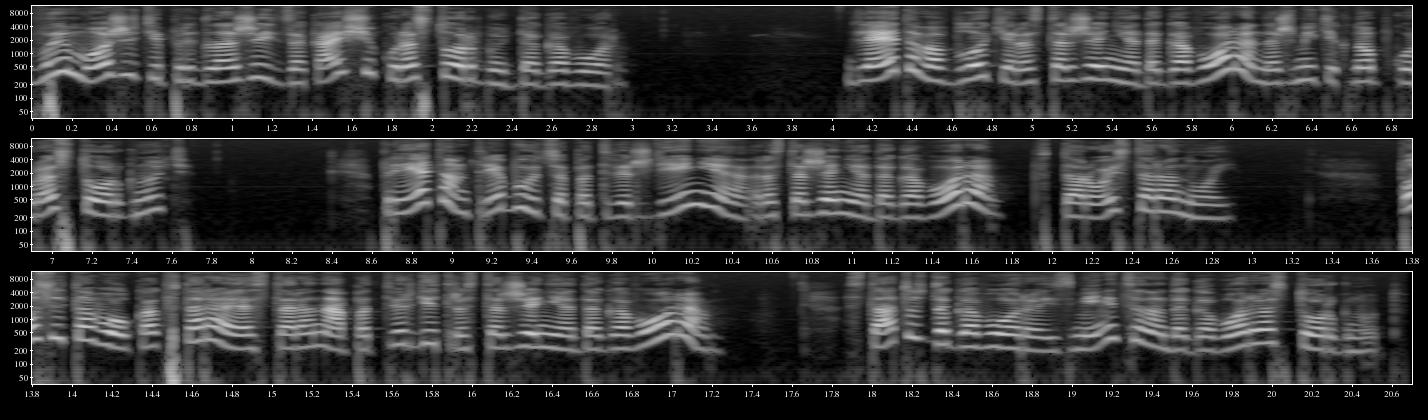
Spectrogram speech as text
вы можете предложить заказчику расторгнуть договор. Для этого в блоке расторжения договора нажмите кнопку «Расторгнуть». При этом требуется подтверждение расторжения договора второй стороной. После того, как вторая сторона подтвердит расторжение договора, статус договора изменится на договор расторгнут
